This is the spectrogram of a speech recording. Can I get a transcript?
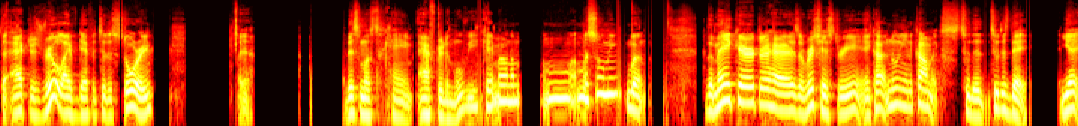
the actor's real life death into the story. Yeah. This must have came after the movie came out, I'm, I'm, I'm assuming, but the main character has a rich history and continuity in the comics to the to this day. Yet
